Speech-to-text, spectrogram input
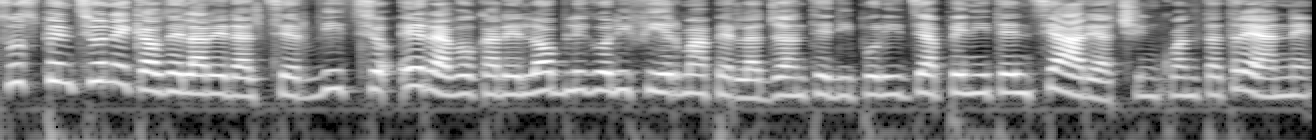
Sospensione cautelare dal servizio e revoca dell'obbligo di firma per l'agente di polizia penitenziaria 53enne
